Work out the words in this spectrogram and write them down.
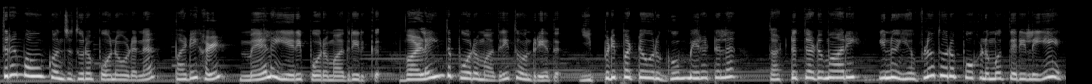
திரும்பவும் கொஞ்ச தூரம் போன உடனே படிகள் மேலே ஏறி போற மாதிரி இருக்கு. வளைந்து போற மாதிரி தோன்றியது. இப்படிப்பட்ட ஒரு கும் மிரட்டல தட்டு தடுமாறி இன்னும் எவ்வளவு தூரம் போகணுமோ தெரியலையே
